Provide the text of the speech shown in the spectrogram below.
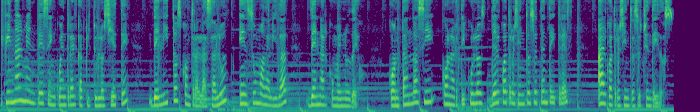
Y finalmente se encuentra el capítulo 7, delitos contra la salud en su modalidad de narcomenudeo, contando así con artículos del 473 al 482.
